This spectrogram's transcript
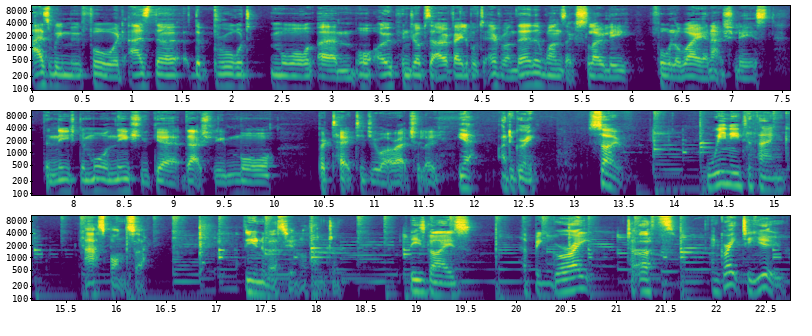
as we move forward, as the the broad, more um, more open jobs that are available to everyone, they're the ones that slowly fall away. And actually, it's the niche. The more niche you get, the actually more protected you are. Actually, Yeah, I'd agree. So, we need to thank our sponsor, the University of Northampton. These guys have been great to us and great to you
